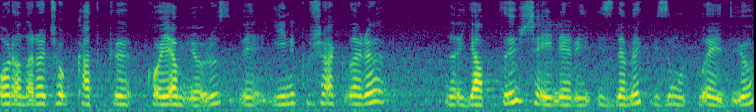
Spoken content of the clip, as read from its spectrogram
oralara çok katkı koyamıyoruz ve yeni kuşaklara yaptığı şeyleri izlemek bizi mutlu ediyor.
